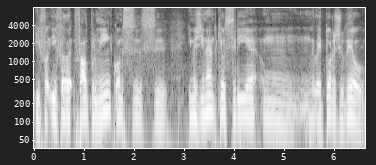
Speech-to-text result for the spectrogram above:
e, e falo por mim como se, se imaginando que eu seria um, um eleitor judeu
